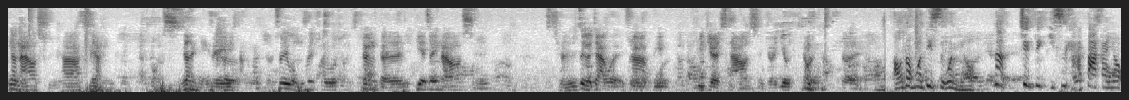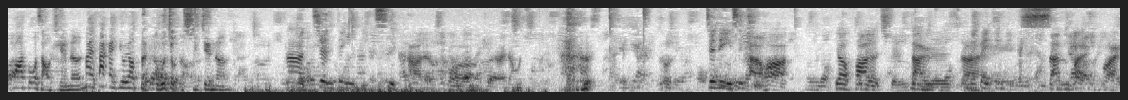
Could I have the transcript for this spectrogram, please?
要拿到十，它非常严格，哦，十很严非。常严格，所以我们会说，像可能 PSA 拿到十，可能是这个价位，那 B BGS 拿到十就又跳一，对。好，那我们问第四个问题哦。那鉴定一次卡大概要花多少钱呢？那大概又要等多久的时间呢？那鉴定一次卡的话，来让我。鉴定一次卡的话，要花的钱大约在三百块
